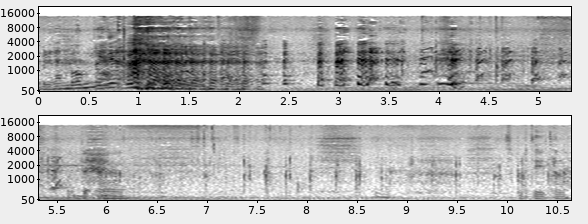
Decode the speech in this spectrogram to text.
Beneran bohongnya eh. seperti itulah.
